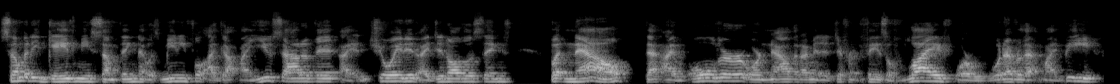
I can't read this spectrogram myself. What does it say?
somebody gave me something that was meaningful. I got my use out of it. I enjoyed it. I did all those things. But now that I'm older, or now that I'm in a different phase of life, or whatever that might be,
